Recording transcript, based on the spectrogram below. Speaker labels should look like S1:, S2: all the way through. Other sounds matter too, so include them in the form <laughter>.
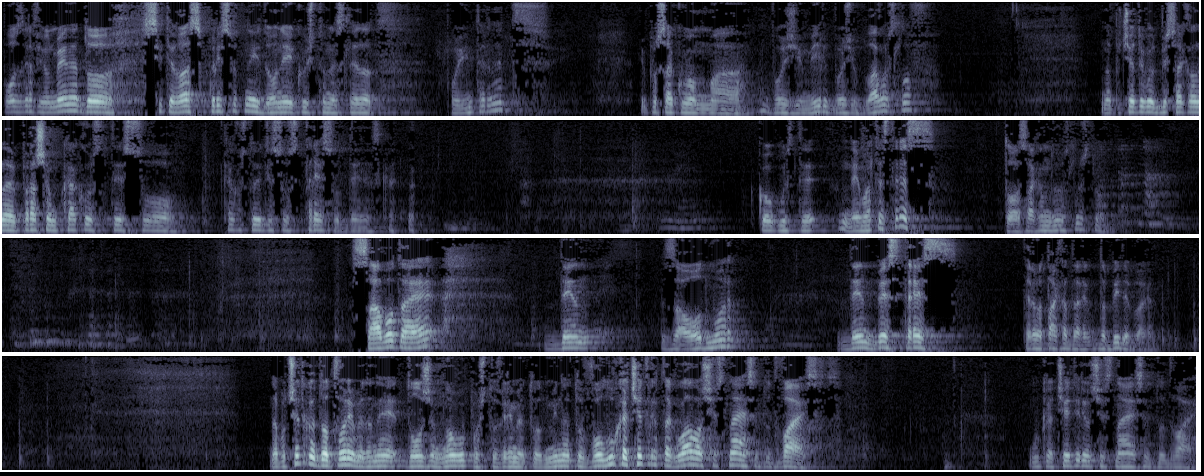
S1: Поздрав и од мене до сите вас присутни и до оние кои што не следат по интернет. И посакувам Божи мир, Божи благослов. На почетокот би сакал да ја прашам како сте со како стоите со стресот денеска. <laughs> Колку сте немате стрес? Тоа сакам да го слушнам. <laughs> Сабота е ден за одмор, ден без стрес. Треба така да, да биде барем. На почетокот да отвориме, да не должи многу, пошто времето одминато, во Лука 4 глава 16 до 20. Лука 4 од 16 до 20.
